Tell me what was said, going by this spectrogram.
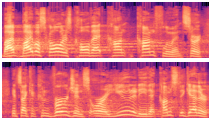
Bible scholars call that con- confluence, or it's like a convergence or a unity that comes together.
